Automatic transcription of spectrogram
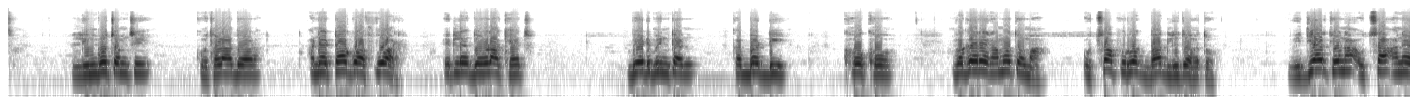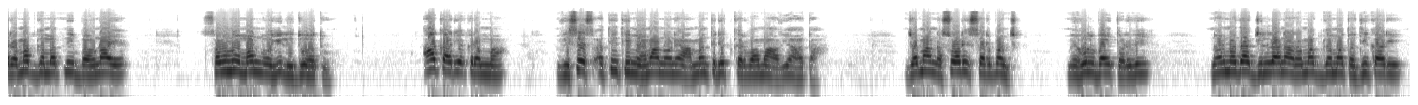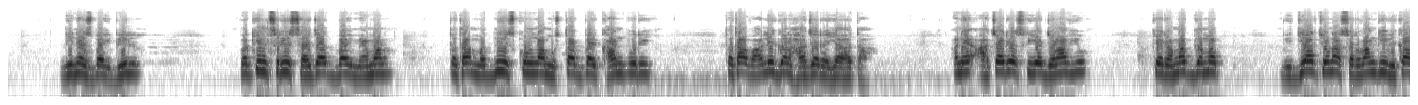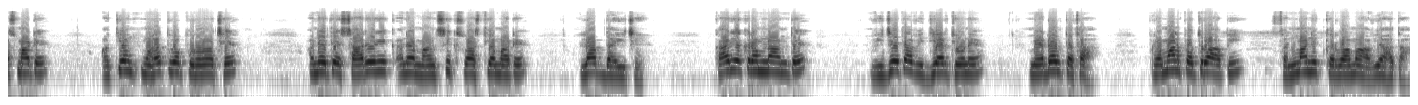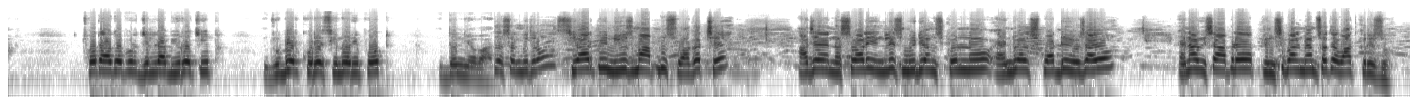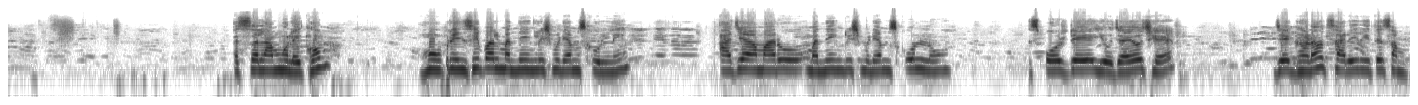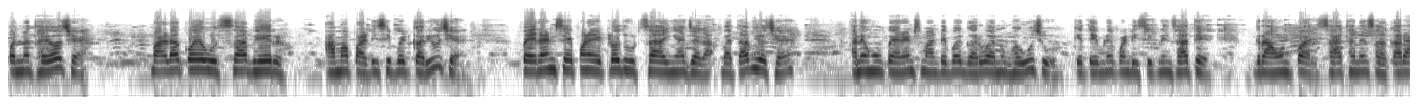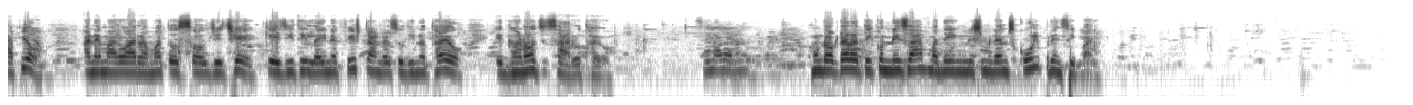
લીંબુ ચમચી, કોથળા દોડ અને ટગ ઓફ વોર એટલે દોરડા ખેંચ, બેડમિન્ટન, કબડ્ડી, ખોખો વગેરે રમતોમાં ઉત્સાહપૂર્વક ભાગ લીધો હતો. વિદ્યાર્થીઓના ઉત્સાહ અને રમતગમતની ભાવનાએ સૌનું મન મોહી લીધું હતું. આ કાર્યક્રમમાં વિશેષ અતિથિ મહેમાનોને આમંત્રિત કરવામાં આવ્યા હતા, જેમાં નસવાડી સરપંચ મેહુલભાઈ તડવી નર્મદા જિલ્લાના રમતગમત અધિકારી દિનેશભાઈ ભીલ, વકીલ શ્રી શહેજાદભાઈ મેમણ તથા મદની સ્કૂલના મુસ્તાકભાઈ ખાનપુરી તથા વાલીગણ હાજર રહ્યા હતા. અને આચાર્યશ્રીએ જણાવ્યું કે રમતગમત વિદ્યાર્થીઓના સર્વાંગી વિકાસ માટે અત્યંત મહત્ત્વપૂર્ણ છે અને તે શારીરિક અને માનસિક સ્વાસ્થ્ય માટે લાભદાયી છે. કાર્યક્રમના અંતે વિજેતા વિદ્યાર્થીઓને મેડલ તથા પ્રમાણપત્રો આપી સન્માનિત કરવામાં આવ્યા હતા. છોટાઉદેપુર જિલ્લા બ્યુરો ચીફ જુબેર કુરેશીનો રિપોર્ટ. ધન્યવાદ. દર્શક મિત્રો સીઆરપી ન્યૂઝમાં આપનું સ્વાગત છે. આજે નસવાડી ઇંગ્લિશ મીડિયમ સ્કૂલનો એન્યુઅલ સ્પોર્ટ ડે યોજાયો. એના વિશે આપણે પ્રિન્સિપાલ મેમ સાથે વાત કરીશું. અસલામુઅલૈકુમ હું પ્રિન્સિપાલ મંદિર ઇંગ્લિશ મીડિયમ સ્કૂલની. આજે અમારું મંદિર ઇંગ્લિશ મીડિયમ સ્કૂલનું સ્પોર્ટ્સ ડે યોજાયો છે. જે ઘણો જ સારી રીતે સંપન્ન થયો છે. બાળકોએ ઉત્સાહભેર આમાં પાર્ટિસિપેટ કર્યું છે. પેરેન્ટ્સે પણ એટલો જ ઉત્સાહ અહીંયા જગા બતાવ્યો છે. અને હું પેરેન્ટ્સ માટે પણ ગર્વ અનુભવું છું કે તેમણે પણ ડિસિપ્લિન સાથે ગ્રાઉન્ડ પર સાથ અને સહકાર આપ્યો. અને મારો આ રમતોત્સવ જે છે કેજીથી લઈને ફિફ્થ સ્ટાન્ડર્ડ સુધીનો થયો એ ઘણો જ સારો થયો. હું doctor Atikunnisa Madni English medium school principal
